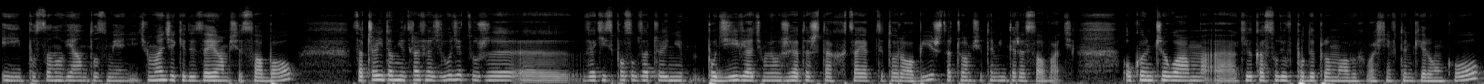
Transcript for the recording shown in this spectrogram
i postanowiłam to zmienić. W momencie, kiedy zajęłam się sobą, zaczęli do mnie trafiać ludzie, którzy e, w jakiś sposób zaczęli mnie podziwiać, mówią, że ja też tak chcę, jak ty to robisz. Zaczęłam się tym interesować. Ukończyłam e, kilka studiów podyplomowych właśnie w tym kierunku.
